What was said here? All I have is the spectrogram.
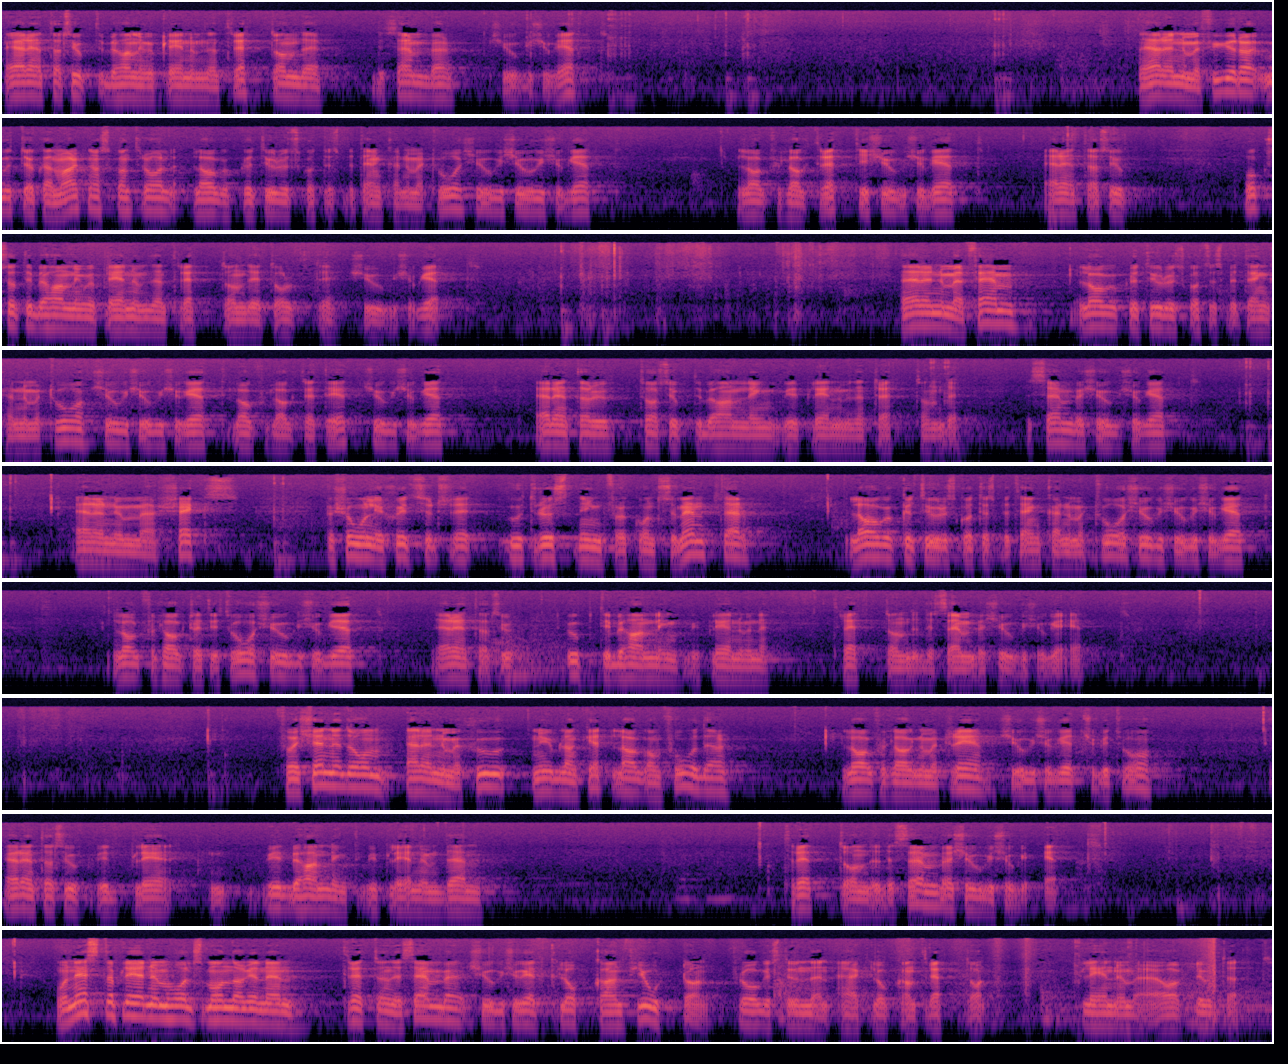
Ärendet tas upp till behandling vid plenum den 13 december 2021. Ärende nummer 4, utökad marknadskontroll, lag och kulturutskottets betänkande nummer 2, 2020-21. Lagförslag 30, 2021. Ärendet tas upp också till behandling vid plenum den 13 12 2021. Ärende nummer 5, lag och kulturutskottets betänkande nummer 2, 2020-21, lagförslag 31, 2021. Ärendet tas upp till behandling vid plenum den 13 december 2021. Ärende nummer 6, personlig skyddsutrustning för konsumenter. Lag och kulturutskottets betänkande nummer 2, 2020-21. Lagförslag 32, 2021. Ärendet tas upp till behandling vid plenum den 13 december 2021. För kännedom är nummer 7, ny blankettlag om foder, lagförslag nummer 3, 2021-22. Ärendet tas upp vid, plen, vid behandling vid plenum den 13 december 2021. Och nästa plenum hålls måndagen den 13 december 2021 klockan 14. Frågestunden är klockan 13. Plenum är avslutat.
